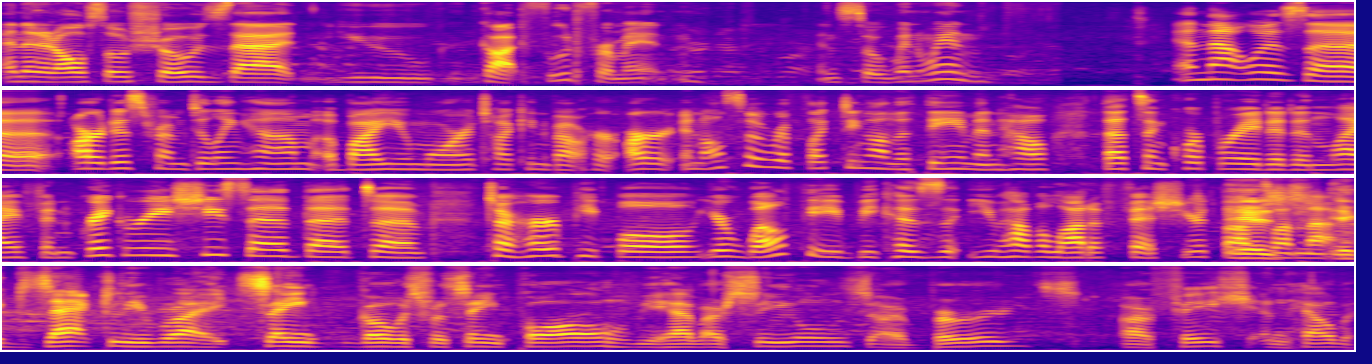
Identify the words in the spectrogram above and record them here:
And then it also shows that you got food from it. And so win win. And that was a artist from Dillingham, Apayo Moore, talking about her art and also reflecting on the theme and how that's incorporated in life. And Gregory, she said that um, to her people, you're wealthy because you have a lot of fish. Your thoughts is on that? Exactly right. Same goes for St. Paul. We have our seals, our birds, our fish, and hell.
